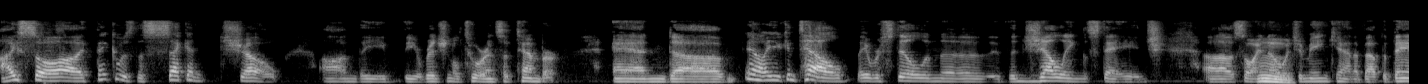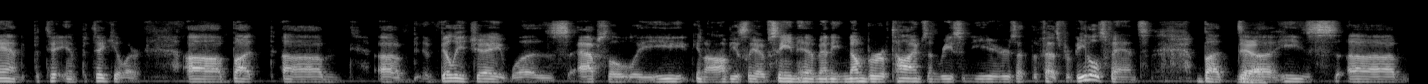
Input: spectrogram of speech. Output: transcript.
I saw. I think it was the second show on the the original tour in September and uh, you know you can tell they were still in the the gelling stage. Uh, so I know mm. what you mean, Ken, about the band in particular. Uh, but um, uh, Billy J was absolutely he. You know, obviously I've seen him any number of times in recent years at the Fest for Beatles fans, but yeah. Uh, he's um,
